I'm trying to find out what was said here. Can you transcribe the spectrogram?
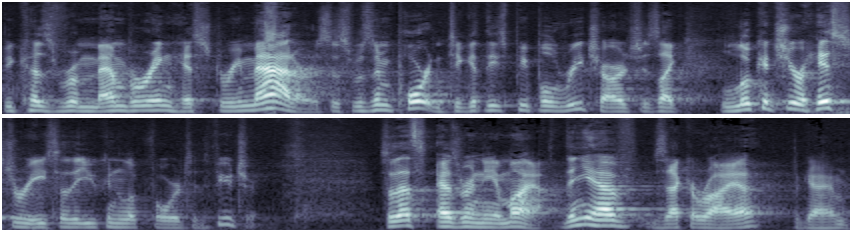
Because remembering history matters. This was important to get these people recharged. Is like, look at your history so that you can look forward to the future. So that's Ezra and Nehemiah. Then you have Zechariah, the guy I'm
